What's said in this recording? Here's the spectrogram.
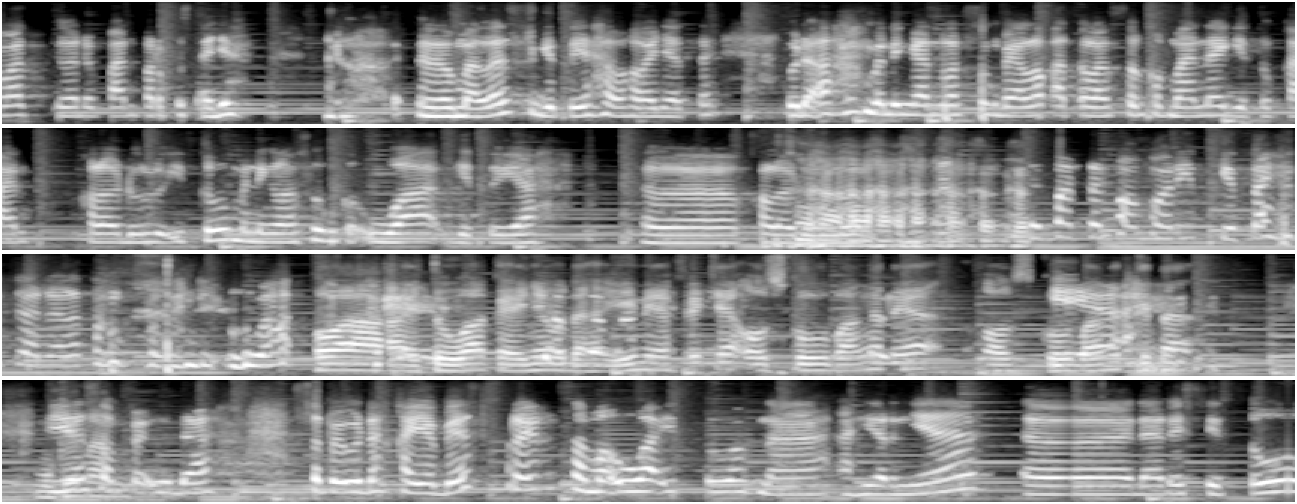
ke depan perpus aja aduh uh, males gitu ya hawa-hawanya teh udah mendingan langsung belok atau langsung ke mana gitu kan kalau dulu itu mending langsung ke UA gitu ya Uh, kalau dulu tempat favorit kita itu adalah tongkrongan di UA. Wah itu UA kayaknya udah ini efeknya old school banget ya, old school iya. banget kita. Iya sampai udah sampai udah kayak best friend sama UA itu. Nah akhirnya uh, dari situ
